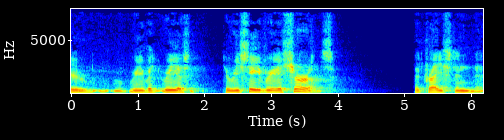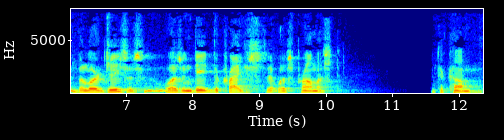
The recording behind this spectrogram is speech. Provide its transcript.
to, re- re- to receive reassurance that Christ and the Lord Jesus was indeed the Christ that was promised to come.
